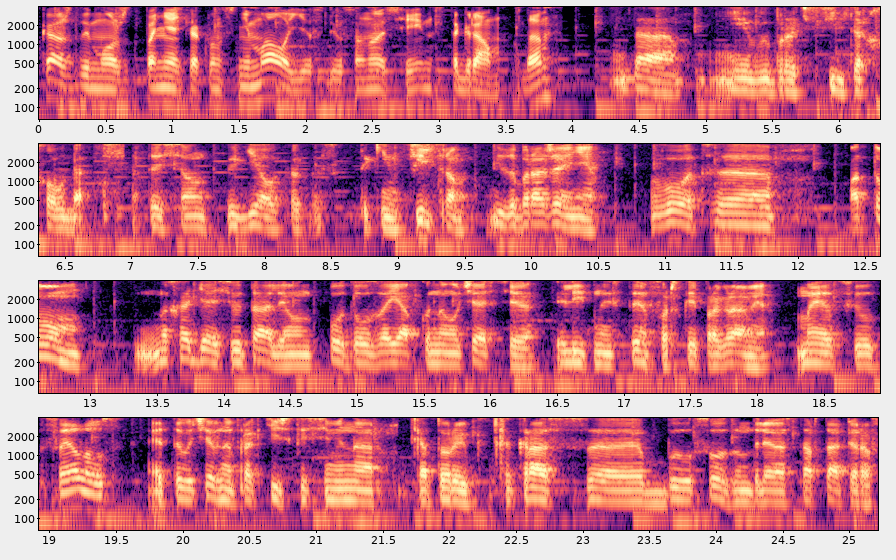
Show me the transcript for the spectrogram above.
каждый может понять, как он снимал, если установить себе Инстаграм, да? Да, и выбрать фильтр Холга. То есть он делал как с таким фильтром изображения. Вот. Э, потом находясь в Италии, он подал заявку на участие в элитной стэнфордской программе Mayfield Fellows. Это учебно-практический семинар, который как раз э, был создан для стартаперов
